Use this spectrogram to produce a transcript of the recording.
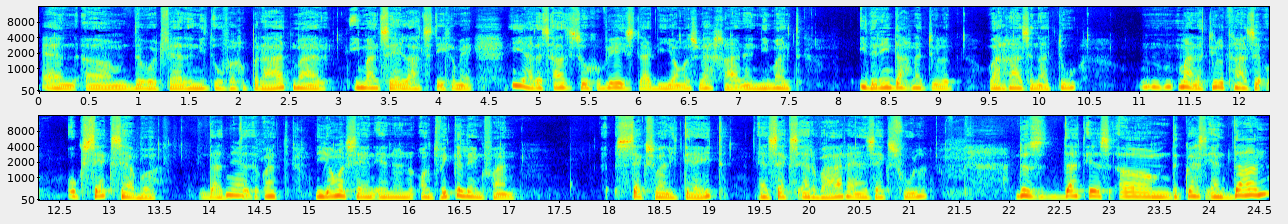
En ehm, er wordt verder niet over gepraat. Maar iemand zei laatst tegen mij: Ja, dat is altijd zo geweest dat die jongens weggaan. En niemand, iedereen dacht natuurlijk: waar gaan ze naartoe? Maar natuurlijk gaan ze ook seks hebben. Dat, Ja. eh, want die jongens zijn in hun ontwikkeling van seksualiteit en seks ervaren en seks voelen. Dus dat is ehm, de kwestie. En dan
